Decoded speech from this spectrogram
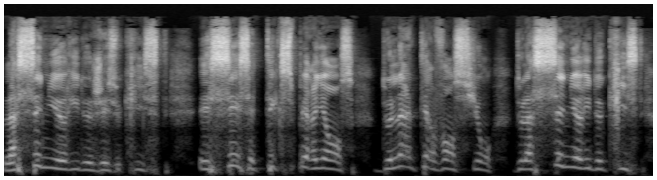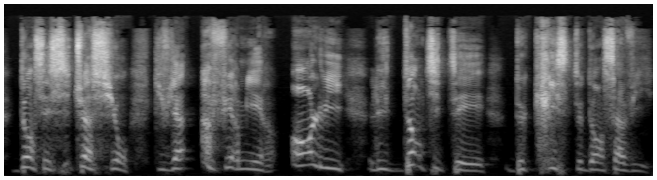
la Seigneurie de Jésus-Christ. Et c'est cette expérience de l'intervention de la Seigneurie de Christ dans ces situations qui vient affirmir en lui l'identité de Christ dans sa vie.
